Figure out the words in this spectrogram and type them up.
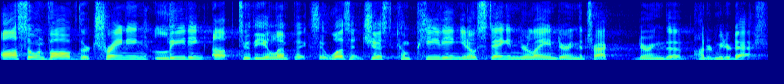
also involved their training leading up to the Olympics. It wasn't just competing, you know, staying in your lane during the track, during the 100 meter dash.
